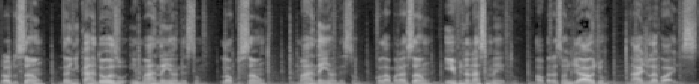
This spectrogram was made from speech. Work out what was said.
Produção: Dani Cardoso e Marden Anderson. Locução: Marden Anderson. Colaboração: Ivna Nascimento. Operação de áudio: Nádia Góes.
